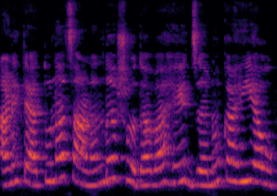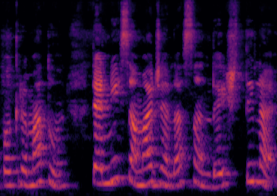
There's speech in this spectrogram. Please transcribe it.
आणि त्यातूनच आनंद शोधावा हे जणू काही या उपक्रमातून त्यांनी समाजाला संदेश दिलाय.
